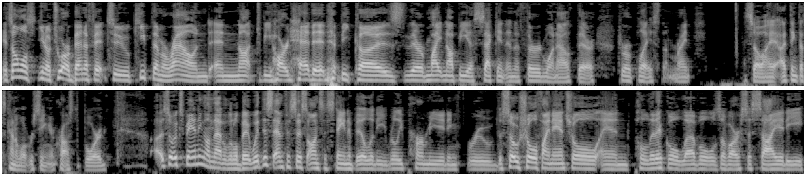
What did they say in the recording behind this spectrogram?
It's almost, you know, to our benefit to keep them around and not to be hard headed because there might not be a second and a third one out there to replace them, right? So I, I think that's kind of what we're seeing across the board. Uh, so expanding on that a little bit, with this emphasis on sustainability really permeating through the social, financial, and political levels of our society,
